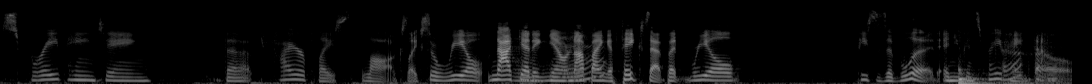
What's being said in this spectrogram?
spray painting the fireplace logs. Like, so real, not getting, you know, not mm-hmm. buying a fake set, but real pieces of wood and you can spray paint them. Oh.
